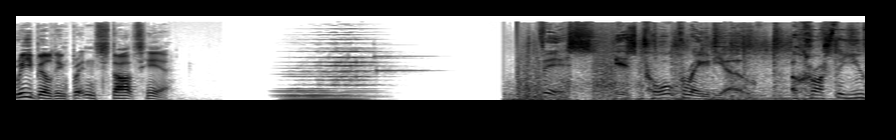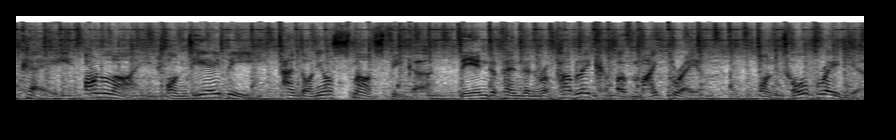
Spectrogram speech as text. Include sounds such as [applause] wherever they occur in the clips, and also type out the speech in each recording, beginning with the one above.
Rebuilding Britain starts here. This is Talk Radio. Across the UK, online, on DAB, and on your smart speaker. The Independent Republic of Mike Graham on Talk Radio.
